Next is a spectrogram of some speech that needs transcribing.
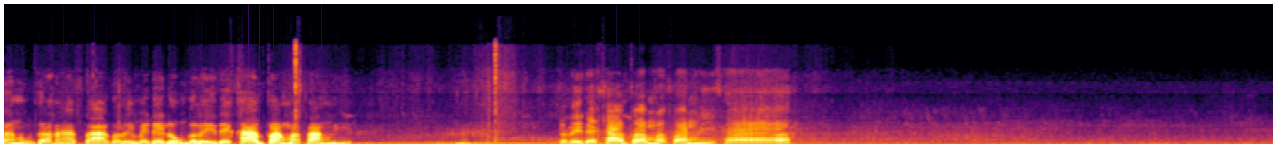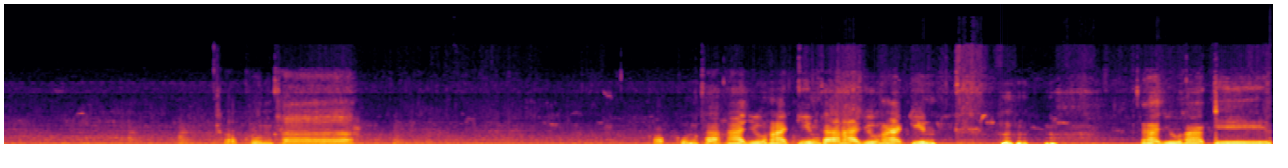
ฝั่งนู้นเขาหาปลาก็เลยไม่ได้ลงก็เลยได้ข้ามฝั่งมาฝั่งนี้ ก็เลยได้ข้ามฝั่งมาฝั่งนี้ค่ะ ขอบ คุณค่ะ ขอบคุณค่ะ หาอยู่หากินค่ะ หาอยู่หากิน หาอยู่หากิน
